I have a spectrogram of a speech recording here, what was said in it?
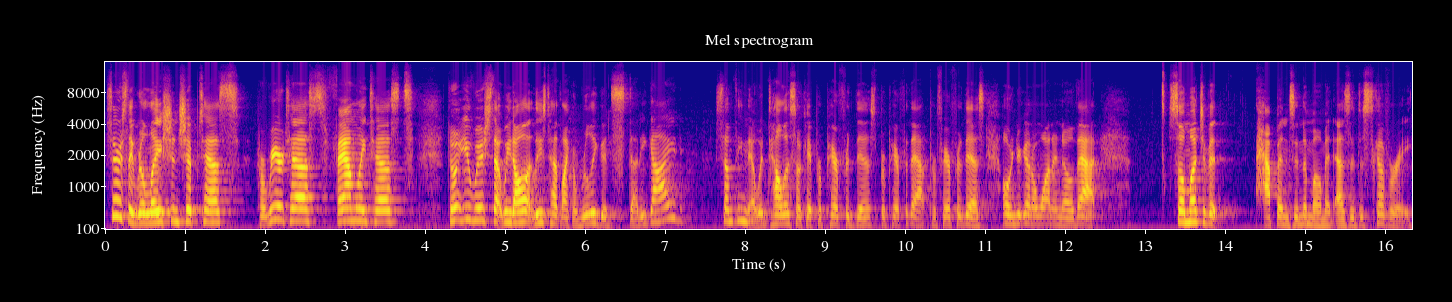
Seriously, relationship tests, career tests, family tests. Don't you wish that we'd all at least had like a really good study guide? Something that would tell us, okay, prepare for this, prepare for that, prepare for this. Oh, and you're going to want to know that. So much of it happens in the moment as a discovery.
